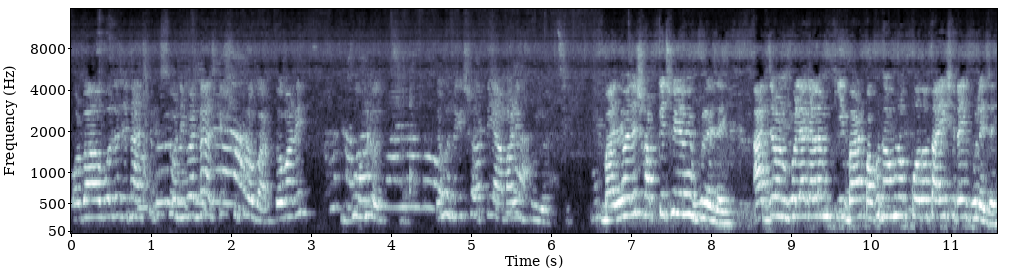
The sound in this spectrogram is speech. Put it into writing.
ওর বাবা বলল যে, না, আজকে শনিবার না, আজকে শুক্রবার। তোমারই মাঝে মাঝে সবকিছুই আমি ভুলে যাই। আজ যেমন ভুলে গেলাম কি বার, কখনো কখনো কত তারিখ সেটাই ভুলে যাই।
